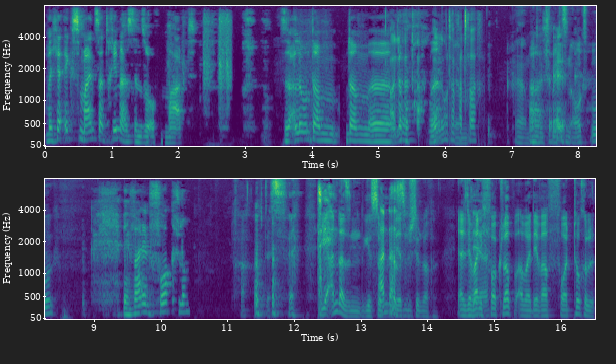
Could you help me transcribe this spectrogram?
Welcher, Ex-Mainzer Trainer ist denn so auf dem Markt? Sind alle unterm, unterm äh, alle, unter Vertrag, ne? Alle unter Vertrag. Ja, ja Martin ah, ist in Augsburg. Wer war denn vor Klopp? das, die Andersen gibt's doch Andersen. bestimmt noch. Also der, der, war nicht vor Klopp, aber der war vor Tuchel.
